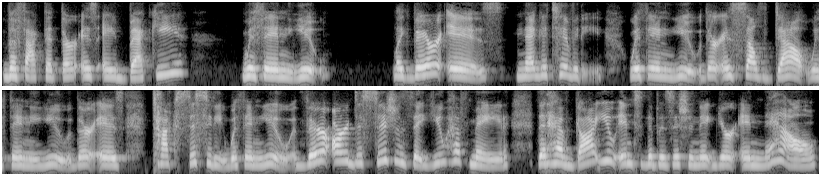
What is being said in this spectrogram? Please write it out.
the fact that there is a Becky within you? Like there is negativity within you. There is self doubt within you. There is toxicity within you. There are decisions that you have made that have got you into the position that you're in now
